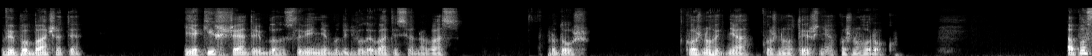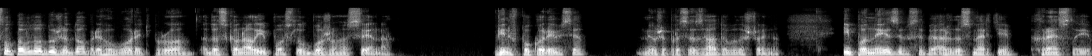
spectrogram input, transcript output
Ви побачите, які щедрі благословіння будуть виливатися на вас впродовж кожного дня, кожного тижня, кожного року. Апостол Павло дуже добре говорить про досконалий послуг Божого Сина. Він впокорився, ми вже про це згадували щойно, і понизив себе аж до смерті хресної.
